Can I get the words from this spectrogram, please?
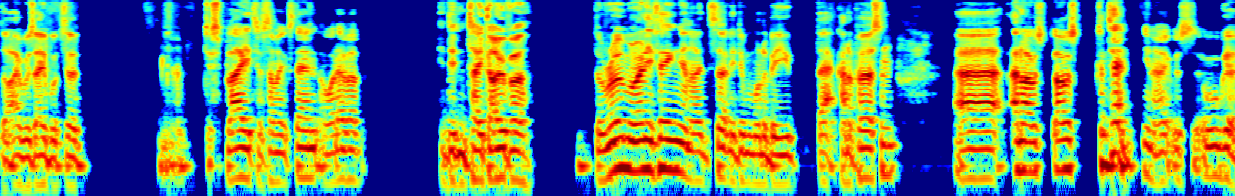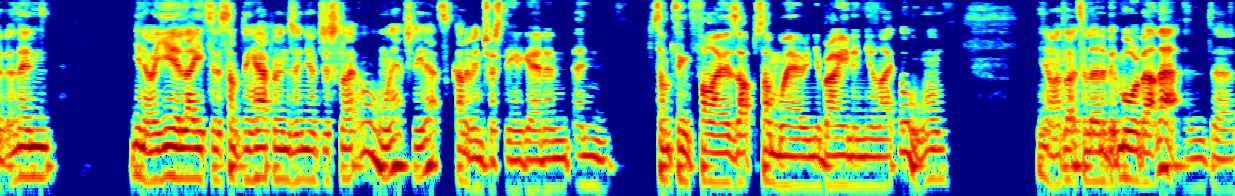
that I was able to you know, display to some extent or whatever. It didn't take over the room or anything, and I certainly didn't want to be that kind of person. Uh, and I was I was content. You know, it was all good. And then you know, a year later something happens and you're just like, oh, actually, that's kind of interesting again, and and something fires up somewhere in your brain, and you're like, oh, well, you know, I'd like to learn a bit more about that, and uh,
